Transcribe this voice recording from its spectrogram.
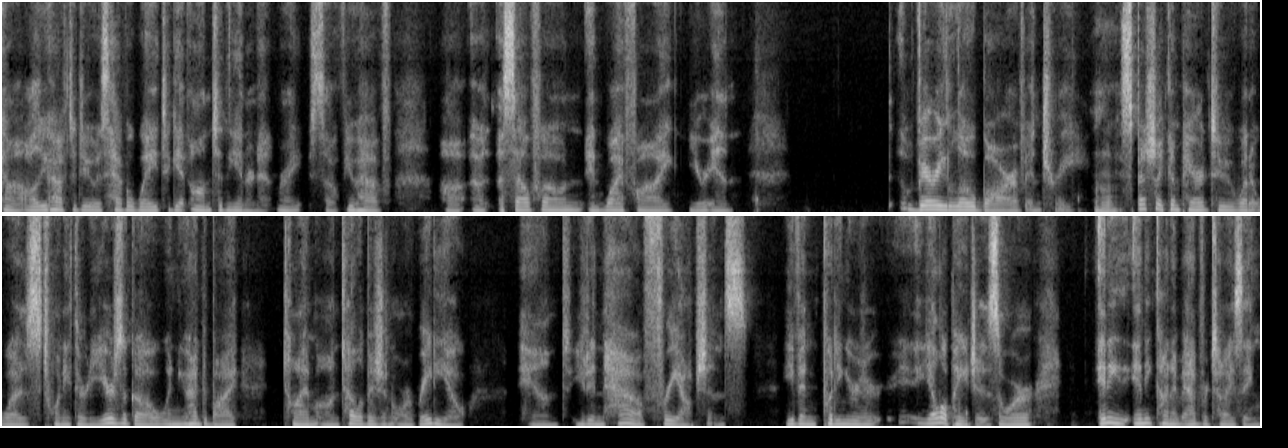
uh, all you have to do is have a way to get onto the internet, right? So if you have uh, a, a cell phone and Wi Fi, you're in. Very low bar of entry, Mhm. especially compared to what it was 20, 30 years ago when you had to buy time on television or radio and you didn't have free options. Even putting your yellow pages or any any kind of advertising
